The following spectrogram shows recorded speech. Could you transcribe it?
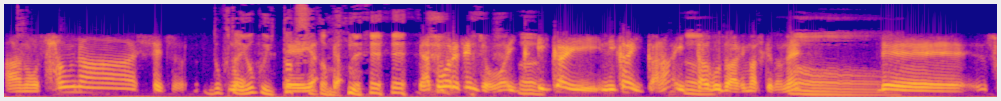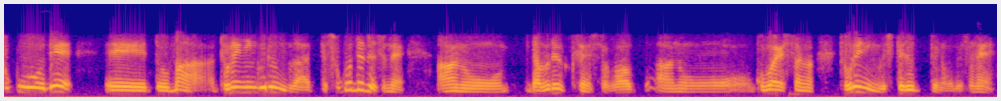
あのサウナ施設。ドクターよく行ったって言ってたもんね。えー、雇われ店長は 1, 1回、2回かな、行ったことありますけどね。で、そこで、えーとまあ、トレーニングルームがあって、そこでですね、あの WX 選手とか、あの小林さんがトレーニングしてるっていうのをですね、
